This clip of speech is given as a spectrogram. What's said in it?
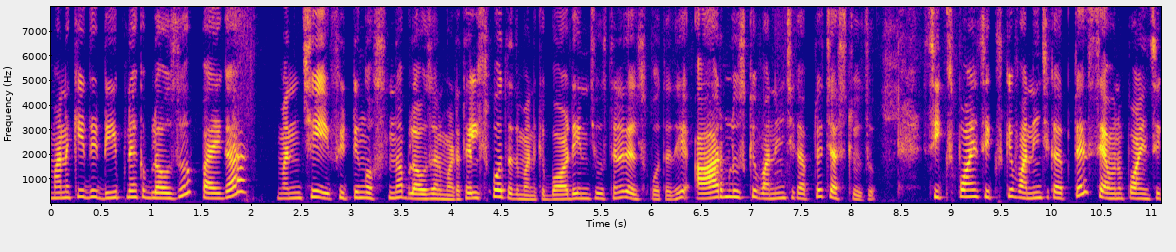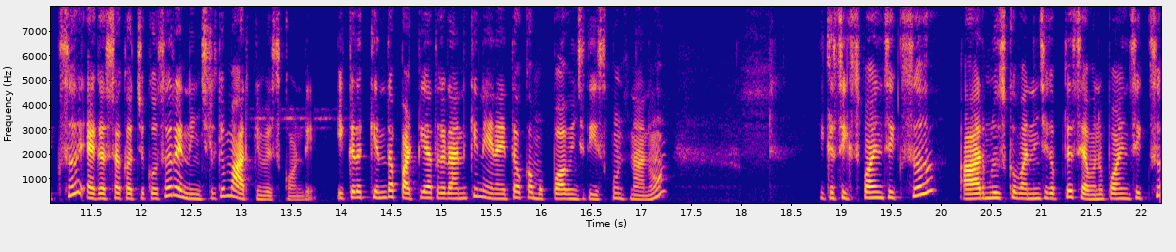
మనకి ఇది డీప్ నెక్ బ్లౌజు పైగా మంచి ఫిట్టింగ్ వస్తున్న బ్లౌజ్ అనమాట. తెలిసిపోతుంది మనకి బాడీని చూస్తేనే తెలిసిపోతుంది ఆర్మ్ లూజ్‌కి వన్ ఇంచ్ కప్పితే చెస్ట్ లూజ్ సిక్స్ పాయింట్ సిక్స్కి వన్ ఇంచ్ కప్పితే 7.6 ఎగస్ట్రా ఖర్చు కోసం రెండు ఇంచులకి మార్కింగ్ వేసుకోండి. ఇక్కడ కింద పట్టి అతకడానికి నేనైతే ఒక ముప్పావు ఇంచ్ తీసుకుంటున్నాను. ఇక 6.6 ఆర్మ్ లూజ్‌కి వన్ ఇంచ్ కప్పితే 7.6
